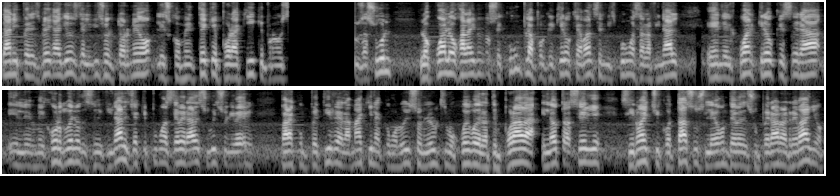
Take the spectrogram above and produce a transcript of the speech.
Dani Pérez Vega, yo desde el inicio del torneo les comenté que por aquí, que por Cruz Azul, lo cual ojalá no se cumpla porque quiero que avancen mis Pumas a la final, en el cual creo que será el mejor duelo de semifinales, ya que Pumas deberá de subir su nivel para competirle a la máquina como lo hizo en el último juego de la temporada. En la otra serie, si no hay chicotazos, León debe de superar al rebaño.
